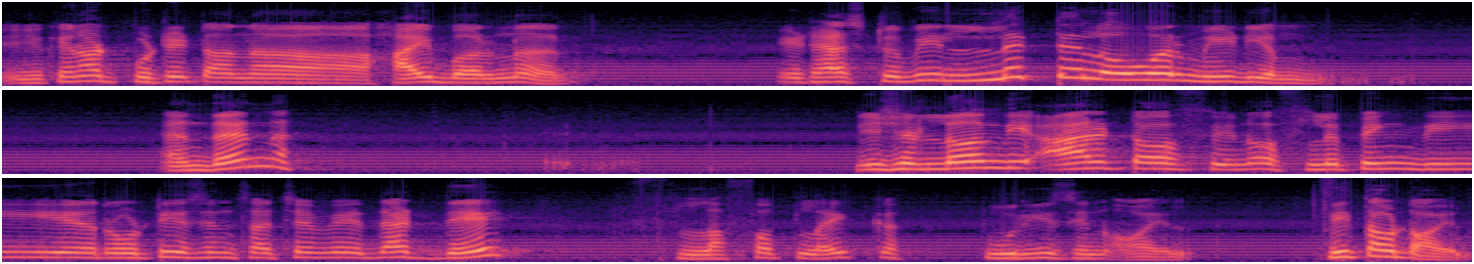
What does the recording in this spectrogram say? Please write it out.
you cannot put it on a high burner. It has to be little over medium. And then you should learn the art of you know flipping the rotis in such a way that they fluff up like puris in oil without oil.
